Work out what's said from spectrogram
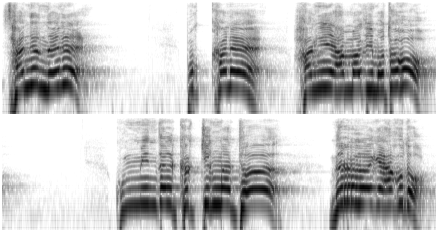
4년 내내 북한에 항의 한마디 못하고 국민들 걱정만 더 늘어나게 하고도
